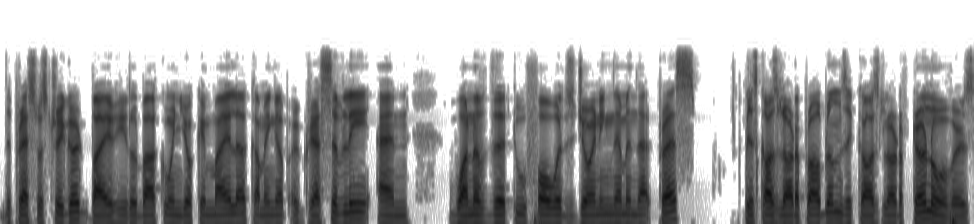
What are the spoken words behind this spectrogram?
the press was triggered by Ridle and Joakim Maehle coming up aggressively and one of the two forwards joining them in that press. This caused a lot of problems. It caused a lot of turnovers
